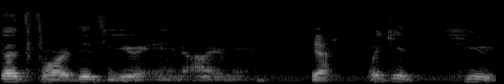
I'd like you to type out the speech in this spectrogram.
thus far this year in Ironman. Yeah. Which is huge.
